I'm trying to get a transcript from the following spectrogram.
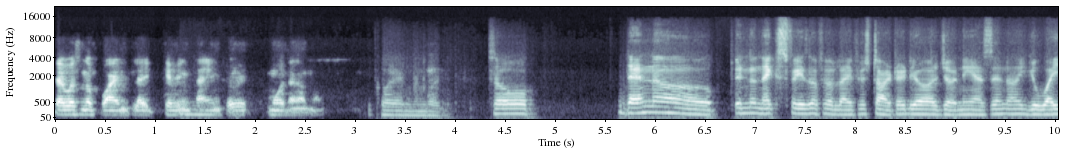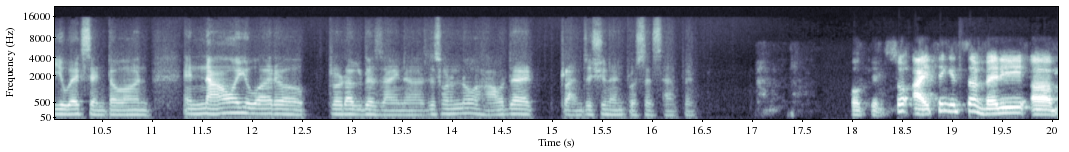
there was no point like giving Mhm. time to it more than a month. Got it got it. So then uh, in the next phase of your life you started your journey as an ui ux intern and now you are a product designer just want to know how that transition and process happened Okay, so I think it's a very uh,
